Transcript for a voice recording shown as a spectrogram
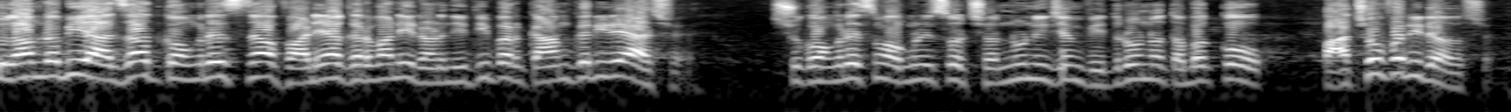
ગુલામ નબી આઝાદ કોંગ્રેસના ફાળિયા કરવાની રણનીતિ પર કામ કરી રહ્યા છે. શું કોંગ્રેસમાં ઓગણીસો છન્નુની જેમ વિદ્રોહનો તબક્કો પાછો ફરી રહ્યો છે?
